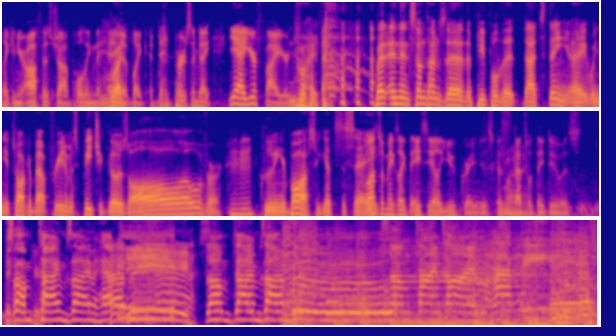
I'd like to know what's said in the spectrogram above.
like in your office job, holding the head Right. of like a dead person, be like, "Yeah, you're fired." Right. but and then sometimes the the people that that's thing. Hey, when you talk about freedom of speech, it goes all over, Mhm. including your boss, who gets to say, Well, that's what makes like the ACLU great is because that's what they do. Is they. Sometimes I'm happy. Happy. Sometimes I'm blue. Sometimes I'm happy.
